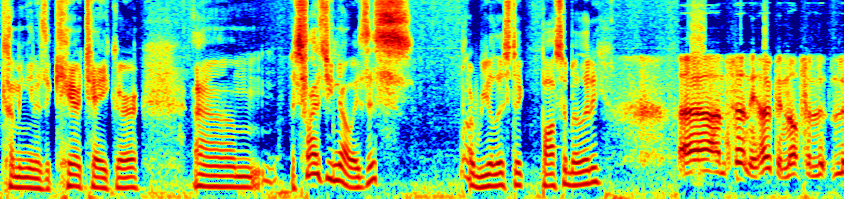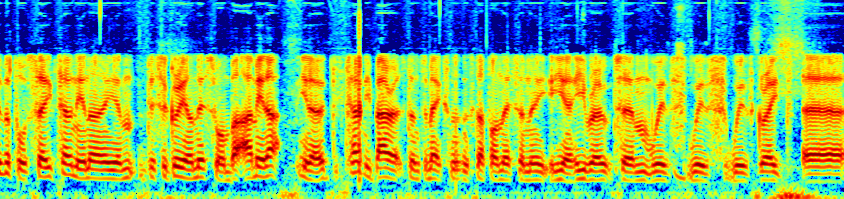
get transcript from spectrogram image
coming in as a caretaker. Um, as far as you know, is this a realistic possibility? Uh, I'm certainly hoping not for Liverpool's sake. Tony and I um, disagree on this one, but I mean, you know, Tony Barrett's done some excellent stuff on this, and he, he wrote um, with with with great uh,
